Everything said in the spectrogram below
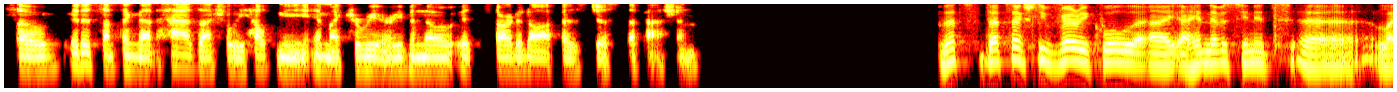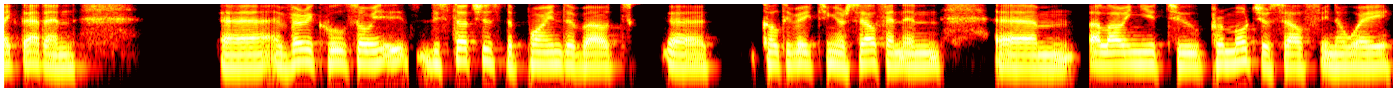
So it is something that has actually helped me in my career, even though it started off as just a passion. That's that's actually very cool. I, I had never seen it uh, like that, and uh, very cool. So it, this touches the point about uh, cultivating yourself and then um, allowing you to promote yourself in a way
